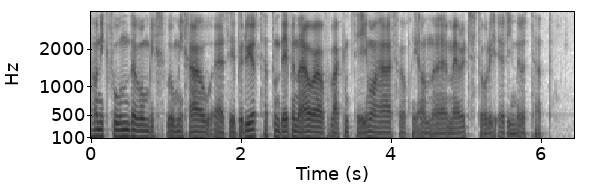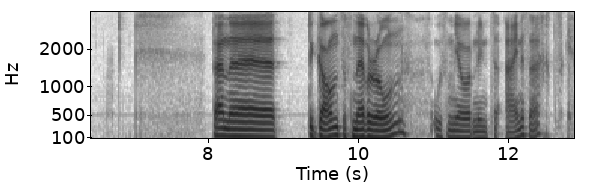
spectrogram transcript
habe ich gefunden, der mich, wo mich auch äh, sehr berührt hat und eben auch wegen dem Thema her so ein bisschen an äh, Marriage Story erinnert hat. Dann äh, The Guns of Neverone aus dem Jahr 1961.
